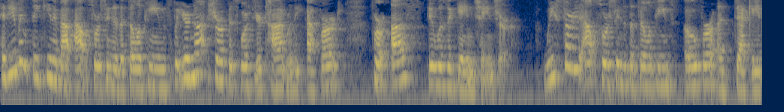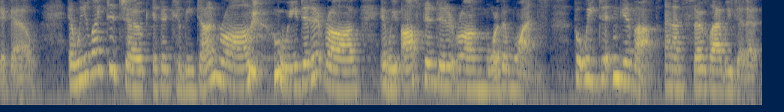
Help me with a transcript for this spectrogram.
Have you been thinking about outsourcing to the Philippines, but you're not sure if it's worth your time or the effort? For us, it was a game changer. We started outsourcing to the Philippines over a decade ago. And we like to joke if it could be done wrong, we did it wrong, and we often did it wrong more than once. But we didn't give up, and I'm so glad we did it.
